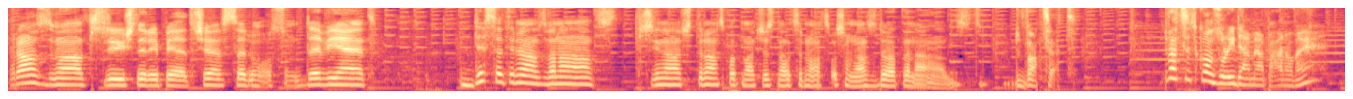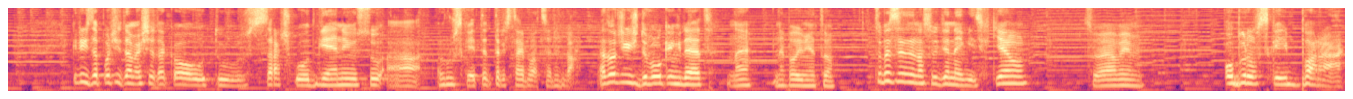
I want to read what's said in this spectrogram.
Raz, dva, tři, čtyři, pět, šest, sedm, osm, devět, deset, jedenáct, dvanáct, třináct, čtrnáct, patnáct, šestnáct, sedmnáct, osmnáct, devatenáct, dvacet. Dvacet konzolí, dámy a pánové. Když započítám ještě takovou tu sračku od Geniusu a ruský Tetris, tak 22. Natočíš The Walking Dead? Ne, nebaví mě to. Co bys si na světě nejvíc chtěl? Co já vím? Obrovský barák,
